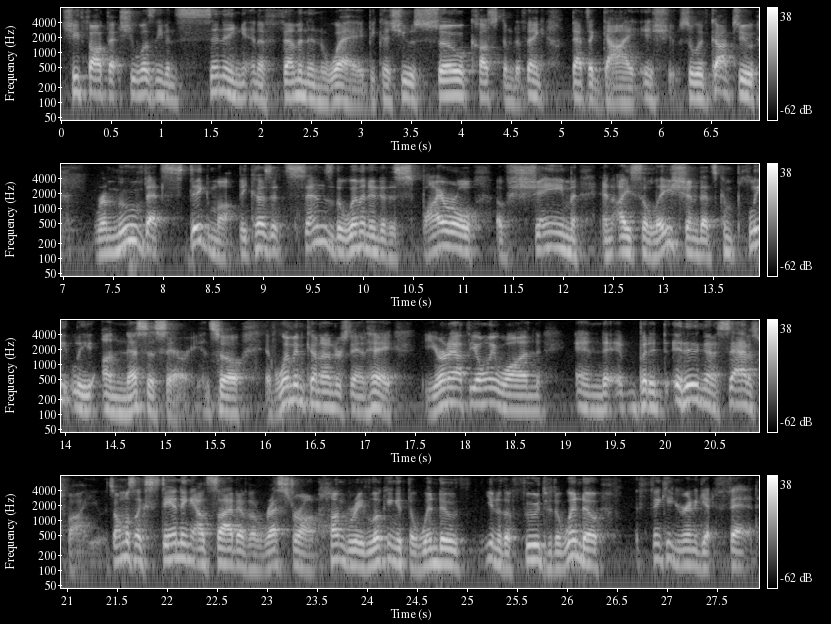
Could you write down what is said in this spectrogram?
she thought that she wasn't even sinning in a feminine way because she was so accustomed to think that's a guy issue. So we've got to remove that stigma because it sends the women into this spiral of shame and isolation that's completely unnecessary. And so if women can understand, hey, you're not the only one and but it, it isn't going to satisfy you it's almost like standing outside of a restaurant hungry looking at the window you know the food through the window thinking you're going to get fed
